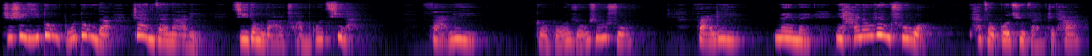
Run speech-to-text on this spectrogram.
只是一动不动地站在那里，激动得喘不过气来。法力。葛伯柔声说：“法力，妹妹，你还能认出我？”他走过去吻着她，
